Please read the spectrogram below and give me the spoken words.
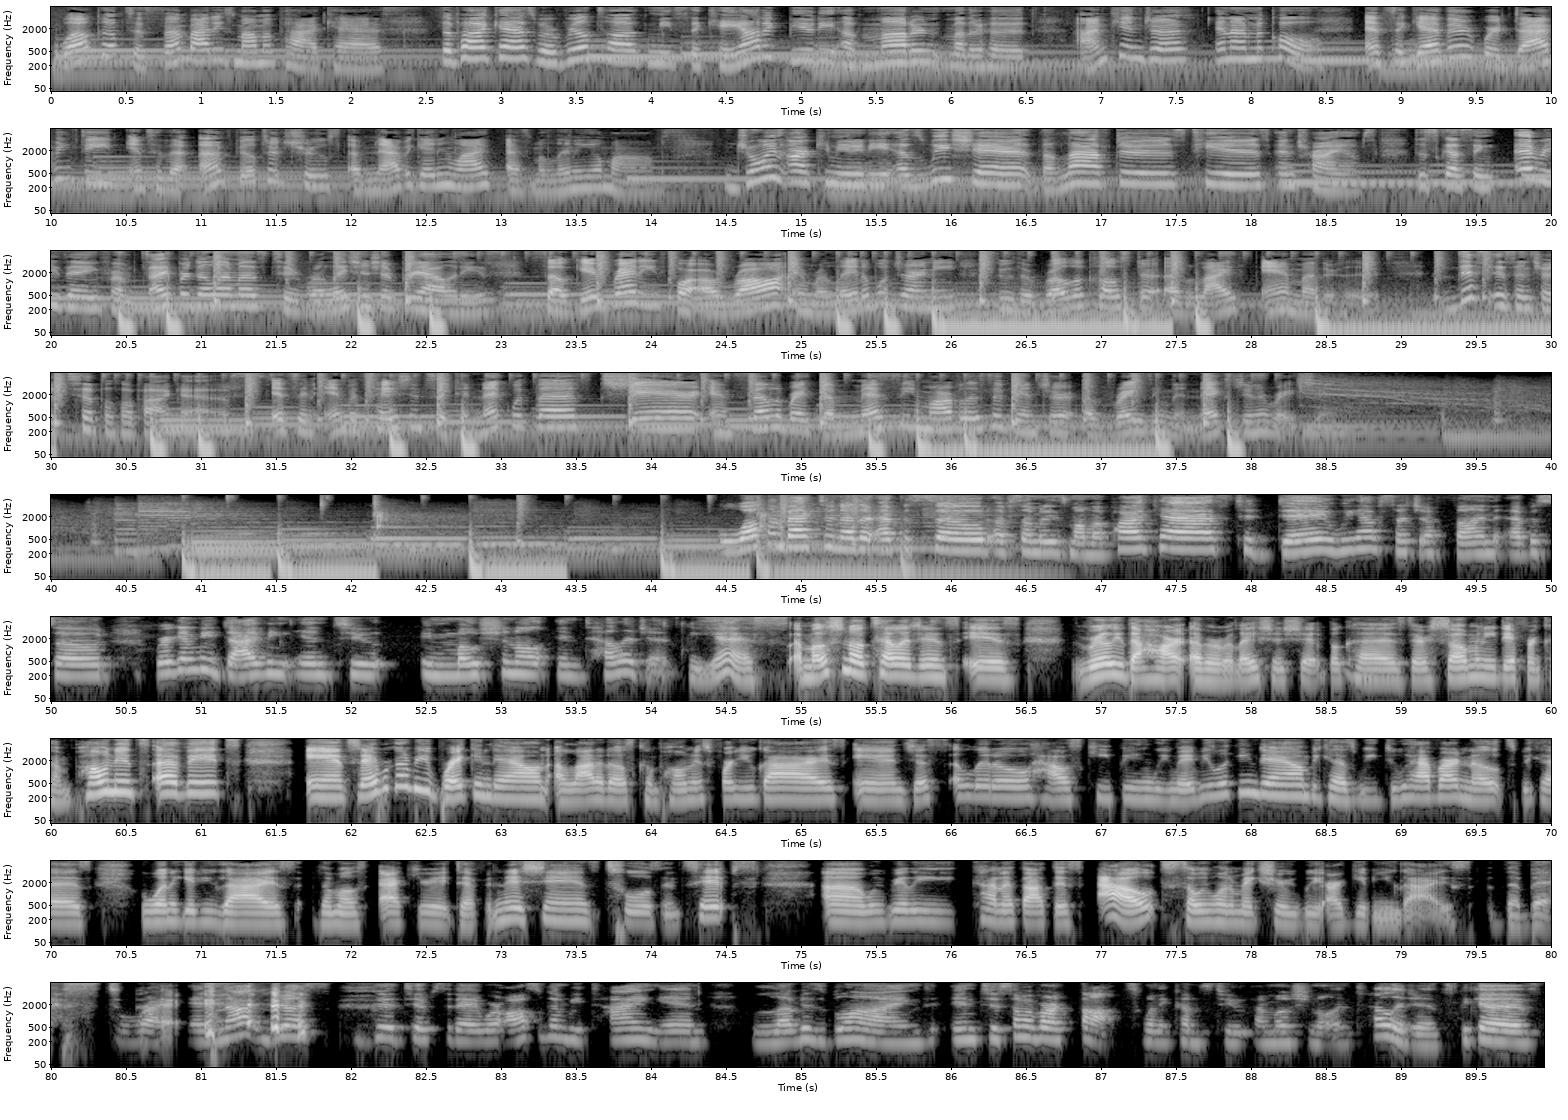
Welcome to Somebody's Mama Podcast, the podcast where real talk meets the chaotic beauty of modern motherhood. I'm Kendra. And I'm Nicole. And together we're diving deep into the unfiltered truths of navigating life as millennial moms. Join our community as we share the laughters, tears, and triumphs, discussing everything from diaper dilemmas to relationship realities. So get ready for a raw and relatable journey through the roller coaster of life and motherhood. This isn't your typical podcast. It's an invitation to connect with us, share, and celebrate the messy, marvelous adventure of raising the next generation. Welcome back to another episode of Somebody's Mama podcast. Today we have such a fun episode. We're going to be diving into emotional intelligence. Yes, emotional intelligence is really the heart of a relationship mm-hmm. because there's so many different components of it. And today we're going to be breaking down a lot of those components for you guys and just a little housekeeping. We may be looking down because we do have our notes because we want to give you guys the most accurate definitions, tools, and tips. Um, we really kind of thought this out. So we want to make sure we are giving you guys the best. Right. Okay. And not just good tips today. We're also going to be tying in Love is Blind into some of our thoughts when it comes to emotional intelligence because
